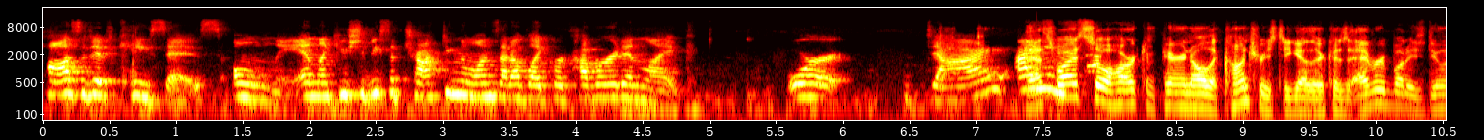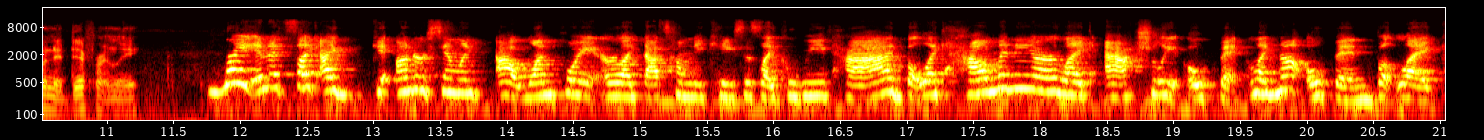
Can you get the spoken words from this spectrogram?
positive cases only. And like you should be subtracting the ones that have like recovered and like or die. I That's mean, why it's so hard comparing all the countries together because everybody's doing it differently. Right. And it's like I get, understand like at one point or like that's how many cases like we've had, but like how many are like actually open? Like not open, but like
